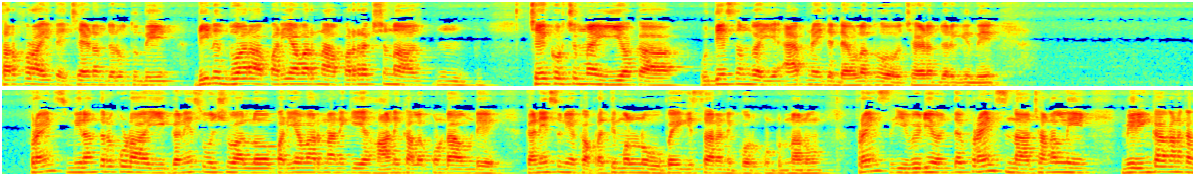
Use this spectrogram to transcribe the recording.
సరఫరా అయితే చేయడం జరుగుతుంది. దీని ద్వారా పర్యావరణ పరిరక్షణ చేకూర్చున్న ఈ యొక్క ఉద్దేశంగా ఈ యాప్ని అయితే డెవలప్ చేయడం జరిగింది. ఫ్రెండ్స్ మీరందరూ కూడా ఈ గణేష్ ఉత్సవాల్లో పర్యావరణానికి హాని కలగకుండా ఉండే గణేశుని యొక్క ప్రతిమలను ఉపయోగిస్తారని కోరుకుంటున్నాను. ఫ్రెండ్స్ ఈ వీడియో అంతే ఫ్రెండ్స్ నా ఛానల్ని మీరు ఇంకా కనుక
